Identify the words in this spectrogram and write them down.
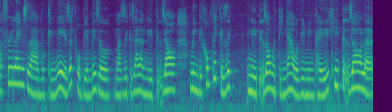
Uh, freelance là một cái nghề rất phổ biến bây giờ mà dịch ra là nghề tự do. Mình thì không thích cái dịch nghề tự do một tí nào bởi vì mình thấy khi tự do là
